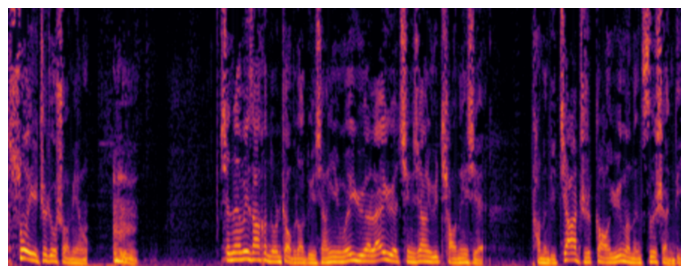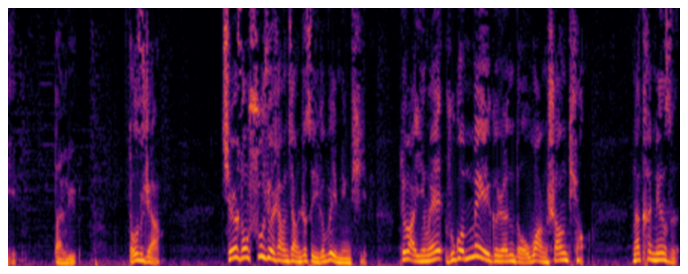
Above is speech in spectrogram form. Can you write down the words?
所以这就说明，现在为啥很多人找不到对象？因为越来越倾向于挑那些他们的价值高于我们自身的伴侣，都是这样。其实从数学上讲，这是一个伪命题，对吧？因为如果每个人都往上挑，那肯定是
